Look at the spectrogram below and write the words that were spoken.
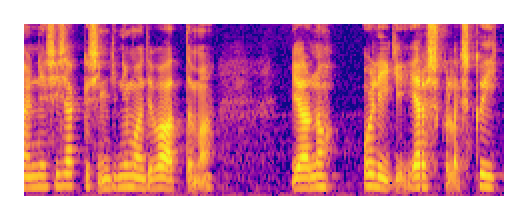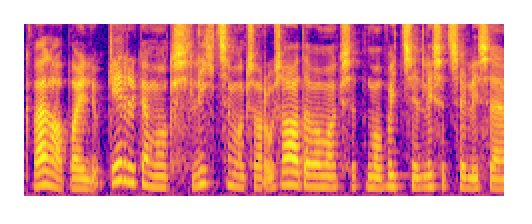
on ja siis hakkasingi niimoodi vaatama. ja noh, oligi, järsku läks kõik väga palju kergemaks, lihtsamaks, arusaadavamaks, et ma võtsin lihtsalt sellise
